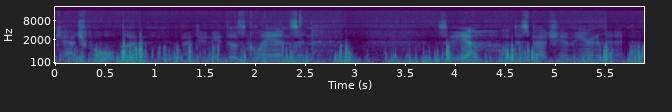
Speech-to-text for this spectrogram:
catch pole. But I do need those glands, and so yeah, I'll dispatch him here in a minute.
